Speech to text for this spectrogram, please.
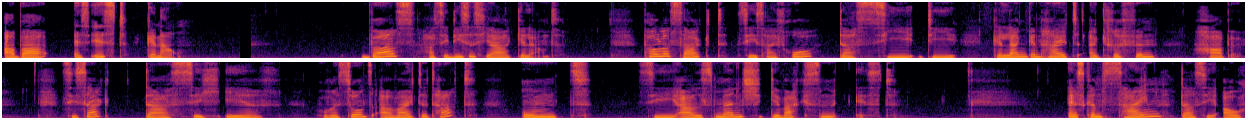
aber es ist genau. Was hat sie dieses Jahr gelernt? Paula sagt, sie sei froh, dass sie die Gelegenheit ergriffen habe. Sie sagt, dass sich ihr Horizont erweitert hat und sie als Mensch gewachsen ist. Es kann sein, dass sie auch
